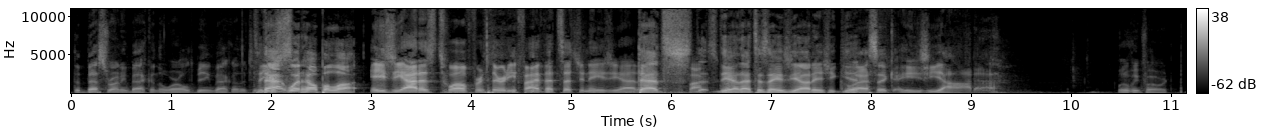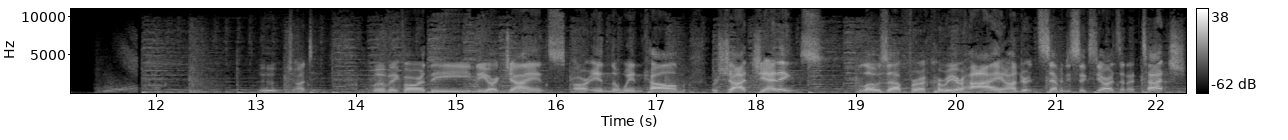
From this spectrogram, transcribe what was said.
The best running back in the world being back on the team. That would help a lot. Asiata's 12 for 35. That's such an Asiata. That's box yeah, that's as Asiata as you get. Classic Asiata. Moving forward. Ooh, jaunty. Moving forward, the New York Giants are in the win column. Rashad Jennings blows up for a career high 176 yards and a touch.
